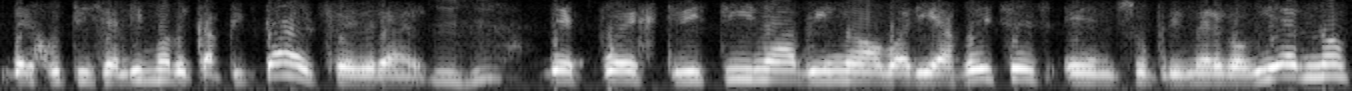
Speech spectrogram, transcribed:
del justicialismo de Capital Federal. Después Cristina vino varias veces en su primer gobierno,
